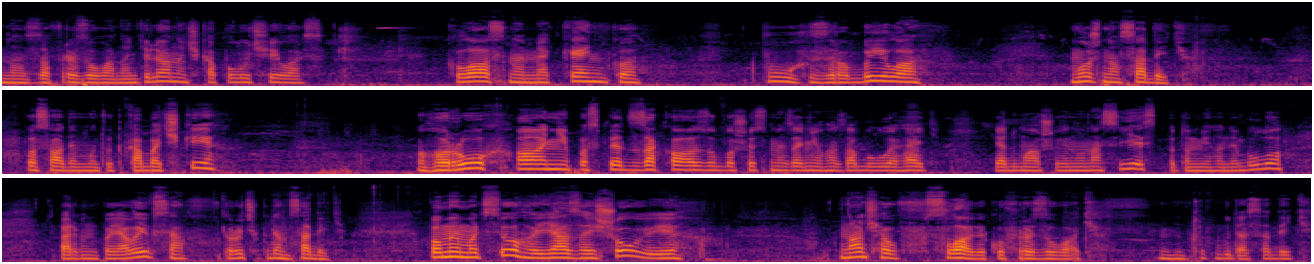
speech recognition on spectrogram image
у нас зафрезована діляночка получилась. Класно, м'якенько. Пух зробила. Можна садити. Посадимо тут кабачки. Горох Ані по спецзаказу, бо щось ми за нього забули геть. Я думав, що він у нас є, потім його не було. Тепер він появився. Коротше, будемо садити. Помимо цього, я зайшов і почав славіку фрезувати. Тут буде садити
